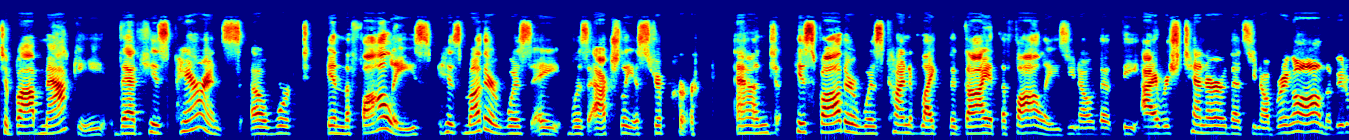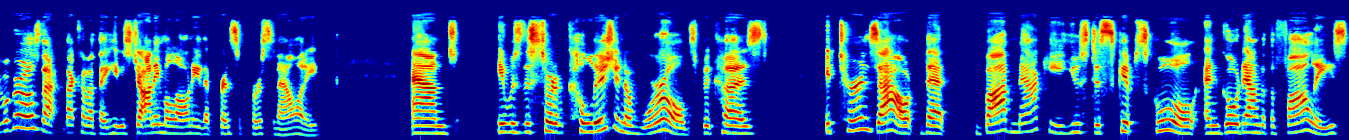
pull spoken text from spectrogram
to Bob Mackie that his parents uh, worked in the Follies. His mother was a was actually a stripper, and his father was kind of like the guy at the Follies, you know, the the Irish tenor that's you know bring on the beautiful girls, that that kind of thing. He was Johnny Moloney, the Prince of Personality, and it was this sort of collision of worlds because it turns out that Bob Mackie used to skip school and go down to the Follies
